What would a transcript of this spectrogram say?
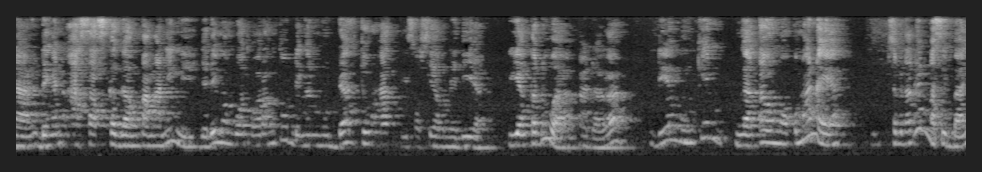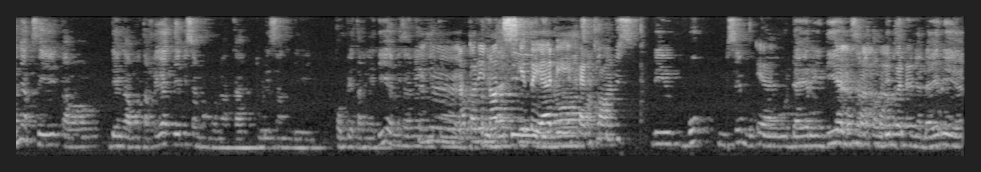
Nah, dengan asas kegampangan ini jadi membuat orang tuh dengan mudah curhat di sosial media. Yang kedua adalah dia mungkin nggak tahu mau ke mana ya. Sebenarnya masih banyak sih kalau dia nggak mau terlihat dia bisa menggunakan tulisan di komputernya dia misalnya Mhm, gitu atau di notes gitu ya, di notes, atau handphone. tulis di book misalnya buku Iya. diary dia Ya, misalnya kalau dia benar. punya diary ya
